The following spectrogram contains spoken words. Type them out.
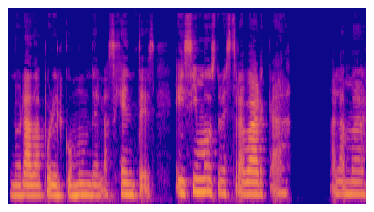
ignorada por el común de las gentes, e hicimos nuestra barca a la mar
